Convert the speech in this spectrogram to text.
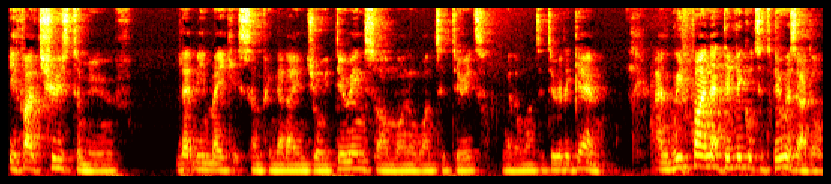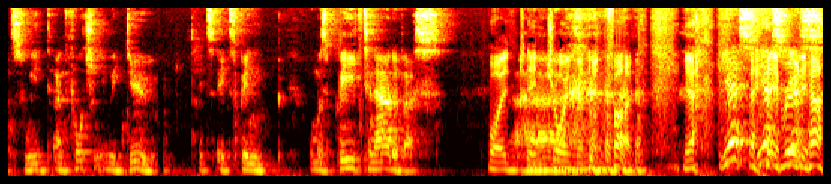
if I choose to move, let me make it something that I enjoy doing. So I'm going to want to do it. I'm going to want to do it again. And we find that difficult to do as adults. We unfortunately we do. It's it's been almost beaten out of us. Well, en- enjoyment and fun. Yeah. Uh, Yes, yes, it really yes.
